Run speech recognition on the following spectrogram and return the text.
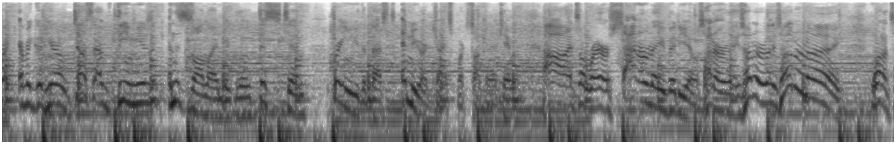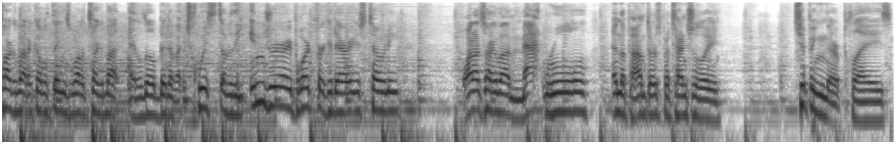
That's right, every good hero does have theme music, and this is Online Big Blue. This is Tim, bringing you the best in New York Giants sports talk entertainment. Ah, it's a rare Saturday video. Saturday, Saturday, Saturday. Want to talk about a couple things. Want to talk about a little bit of a twist of the injury report for Kadarius Toney. Want to talk about Matt Rhule and the Panthers potentially tipping their plays.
